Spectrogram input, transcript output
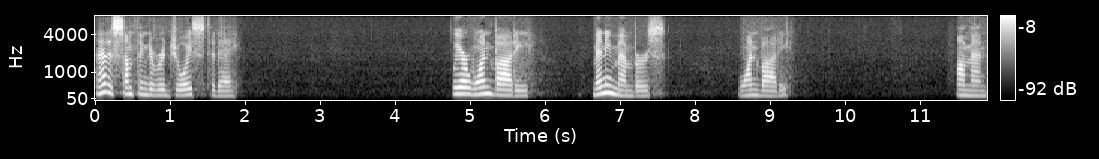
That is something to rejoice today. We are one body, many members, one body. Amen.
